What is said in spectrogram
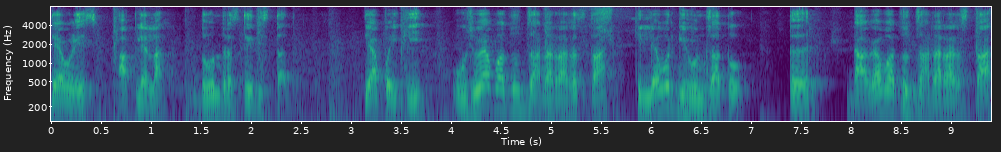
त्यावेळेस आपल्याला दोन रस्ते दिसतात. त्यापैकी उजव्या बाजूस जाणारा रस्ता किल्ल्यावर घेऊन जातो. तर डाव्या बाजूस जाणारा रस्ता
